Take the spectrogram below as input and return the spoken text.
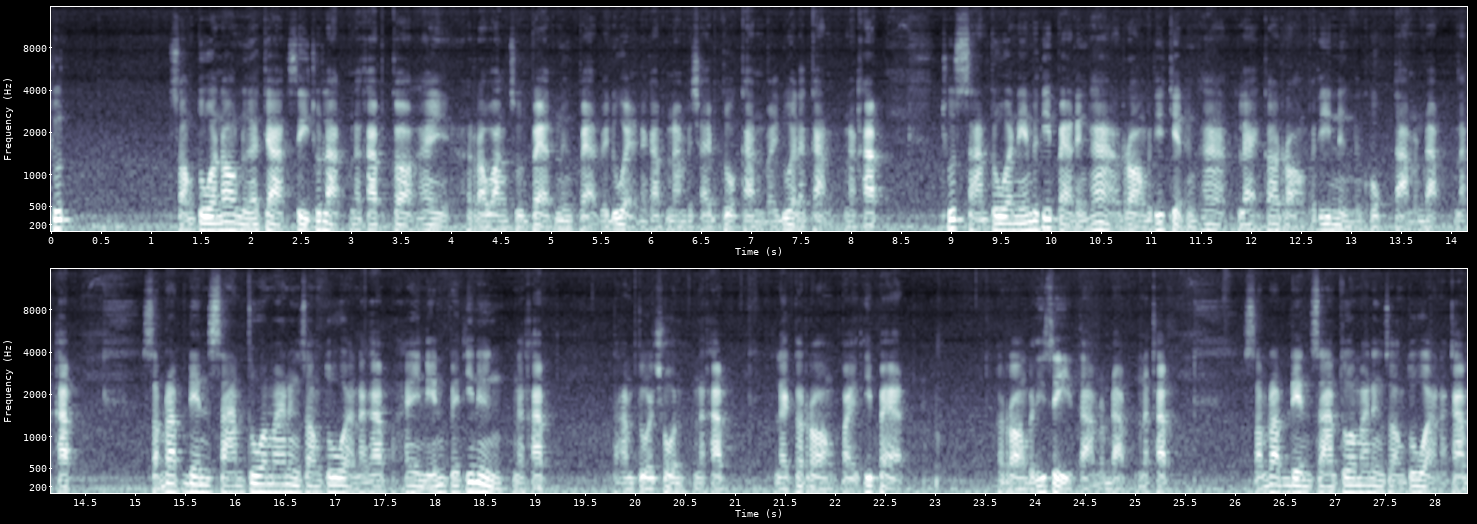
ชุด 2 ตัวนอกเหนือจาก 4 ชุดหลักนะครับ ก็ให้ระวัง 0818 ไปด้วยนะครับนำไปใช้เป็นตัวกันไว้ด้วยแล้วกันนะครับ ชุด 3 ตัวเน้นไปที่ 8-5 รองไปที่ 7-5 และก็รองไปที่ 1-6 ตามลำดับนะครับสำหรับเด่น 3 ตัวมา 1-2 ตัวนะครับ ให้เน้นไปที่1นะครับตามตัวชนนะครับ และก็รองไปที่ 8 รองไปที่ 4 ตามลำดับนะครับสำหรับเด่น 3 ตัวมา 1-2 ตัวนะครับ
